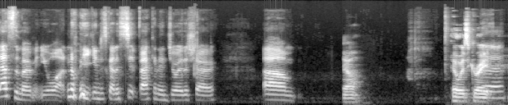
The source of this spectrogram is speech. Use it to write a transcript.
that's the moment you want. No, you can just kind of sit back and enjoy the show. Um, Yeah, it was great. the,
